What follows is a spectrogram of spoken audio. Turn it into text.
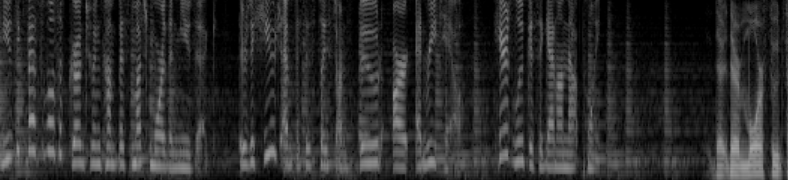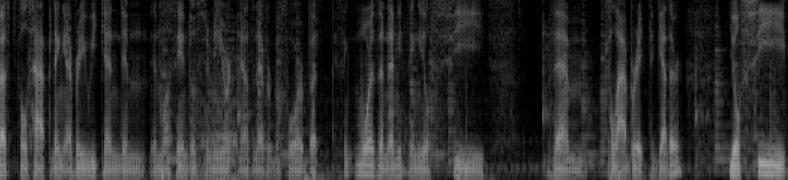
Music festivals have grown to encompass much more than music. There's a huge emphasis placed on food, art, and retail. Here's Lucas again on that point. There, there are more food festivals happening every weekend in, in Los Angeles or New York now than ever before, but I think more than anything, you'll see them collaborate together you'll see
